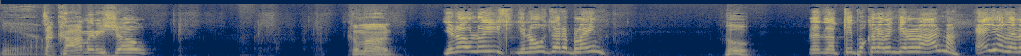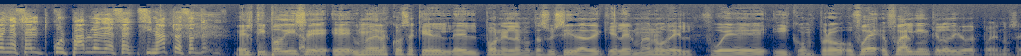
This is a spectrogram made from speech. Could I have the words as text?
Yeah. it's a comedy show. Come on. You know, Luis, you know who's there to blame? Who? Los, tipos que le vendieron las armas. Ellos deben ser culpables de asesinato. Eso, El tipo dice, eh, una de las cosas que él, él pone en la nota suicida de que el hermano de él fue y compró, fue, fue alguien que lo dijo después, no sé.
